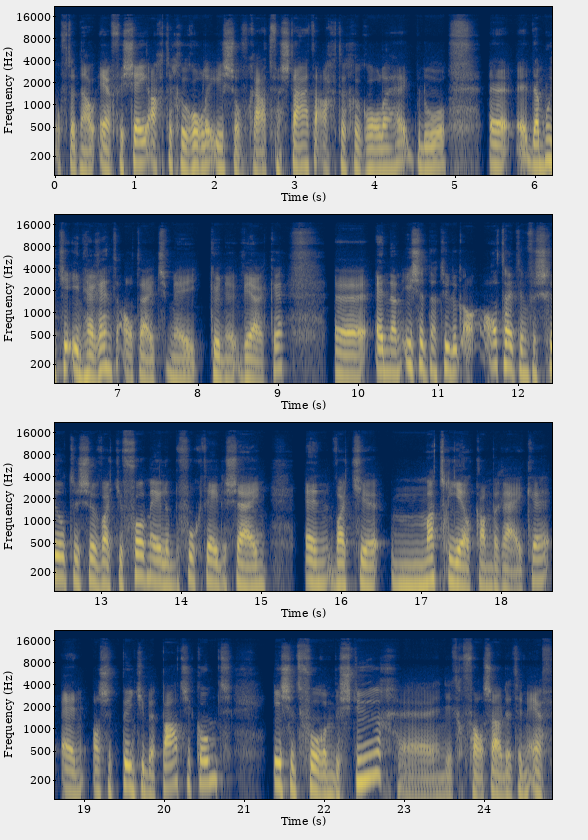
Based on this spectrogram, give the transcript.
of dat nou RVC-achtige rollen is of Raad van State-achtige rollen. Ik bedoel, uh, daar moet je inherent altijd mee kunnen werken. Uh, en dan is het natuurlijk altijd een verschil tussen wat je formele bevoegdheden zijn en wat je materieel kan bereiken. En als het puntje bij paaltje komt, is het voor een bestuur, uh, in dit geval zou dat een RV,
